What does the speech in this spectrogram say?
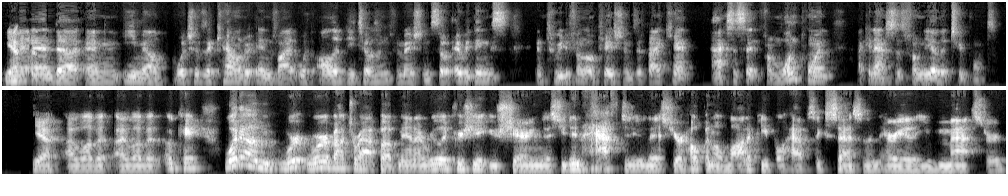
Yep. and uh, an email, which is a calendar invite with all the details and information. So everything's in three different locations. If I can't access it from one point, I can access it from the other two points. Yeah, I love it. I love it. Okay. What um we're we're about to wrap up, man. I really appreciate you sharing this. You didn't have to do this. You're helping a lot of people have success in an area that you've mastered.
